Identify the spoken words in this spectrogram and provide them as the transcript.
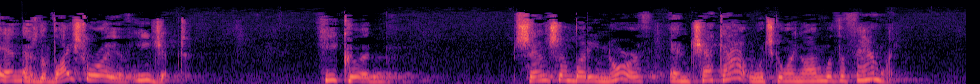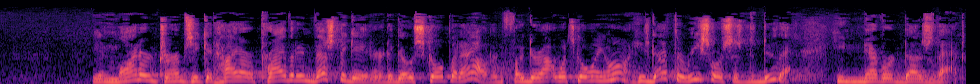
And as the viceroy of Egypt, he could send somebody north and check out what's going on with the family. In modern terms, he could hire a private investigator to go scope it out and figure out what's going on. He's got the resources to do that. He never does that.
